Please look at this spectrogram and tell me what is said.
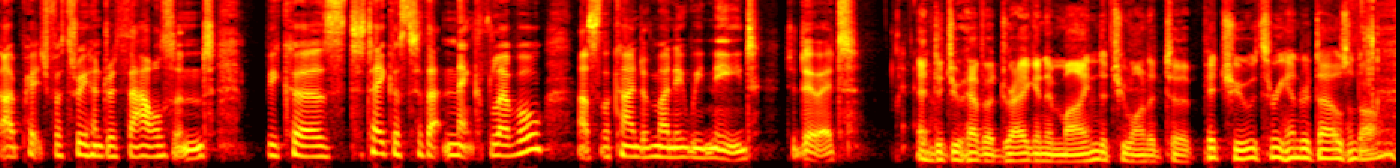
I pitched for 300,000 because to take us to that next level, that's the kind of money we need to do it. And did you have a dragon in mind that you wanted to pitch you $300,000?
